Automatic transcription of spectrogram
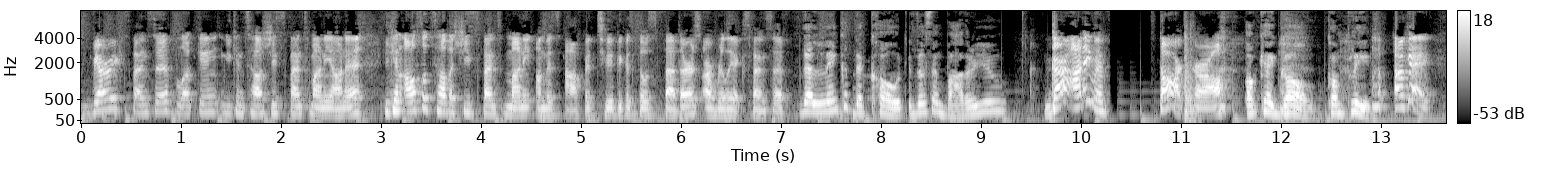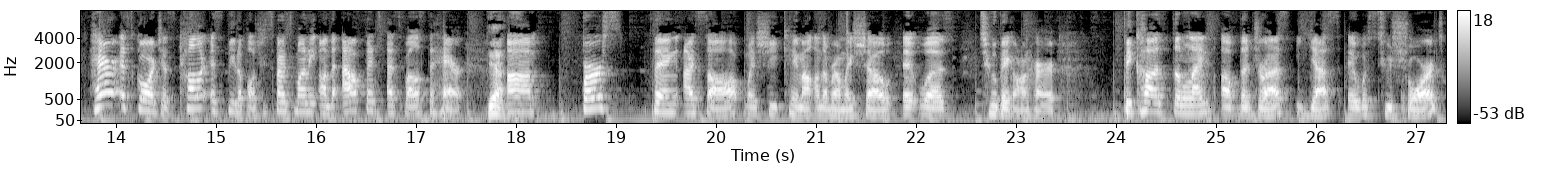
Very expensive looking. You can tell she spent money on it. You can also tell that she spent money on this outfit too because those feathers are really expensive. the link of the coat, it doesn't bother you? Girl, I didn't even start, girl. Okay, go. Complete. Okay, hair is gorgeous. Color is beautiful. She spends money on the outfits as well as the hair. Yes. Um, first thing I saw when she came out on the runway show, it was too big on her. Because the length of the dress, yes, it was too short.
